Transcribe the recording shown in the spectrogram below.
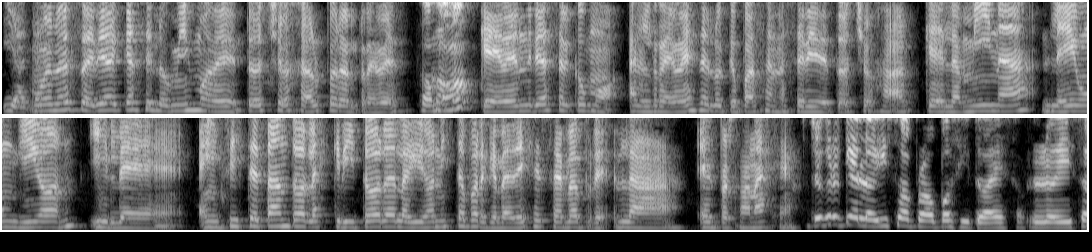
Y acá. Bueno, sería casi lo mismo de Tocho Heart, pero al revés. ¿Cómo? Que vendría a ser como al revés de lo que pasa en la serie de Tocho Heart, que la mina lee un guion y le e insiste tanto a la escritora, a la guionista, para que la deje ser la, pre- la- el personaje. Yo creo que lo hizo a propósito a eso. Lo hizo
